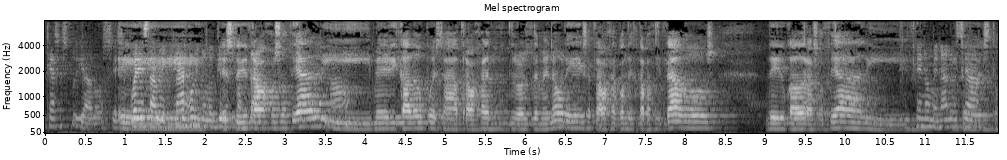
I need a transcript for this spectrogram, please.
¿qué has estudiado? Si se Eh, puede saber, claro, y no lo quieres Estudié contar. trabajo social y me he dedicado pues a trabajar en centros de menores, a trabajar con discapacitados, de educadora social y, Qué fenomenal, y o sea, todo esto.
